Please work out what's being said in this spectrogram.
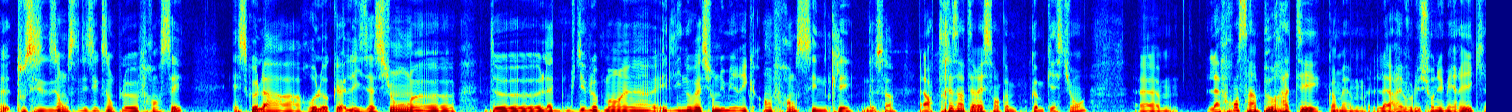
Euh, tous ces exemples, c'est des exemples français. Est-ce que la relocalisation euh, de la- du développement euh, et de l'innovation numérique en France, c'est une clé de ça? Alors très intéressant comme, comme question. Euh, la France a un peu raté quand même la révolution numérique.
